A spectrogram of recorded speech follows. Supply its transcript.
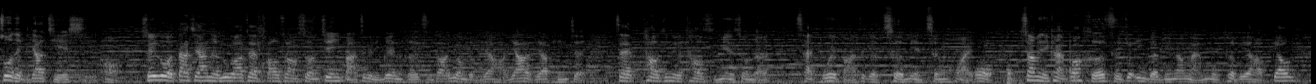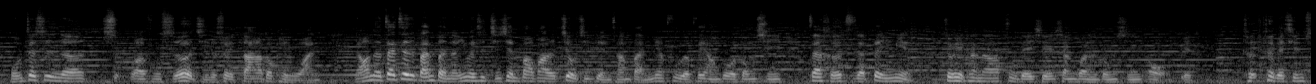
做的比较结实哦，所以如果大家呢如果要在包装的时候，建议把这个里面的盒子都要用的比较好，压的比较平整，在套进那个套子面的时候呢，才不会把这个侧面撑坏哦。上面你看，光盒子就印得琳琅满目，特别好。标我们这次呢是呃辅十二级的，所以大家都可以玩。然后呢，在这个版本呢，因为是极限爆发的救急典藏版，里面附了非常多的东西，在盒子的背面就可以看到它附的一些相关的东西哦，也特特别清楚。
